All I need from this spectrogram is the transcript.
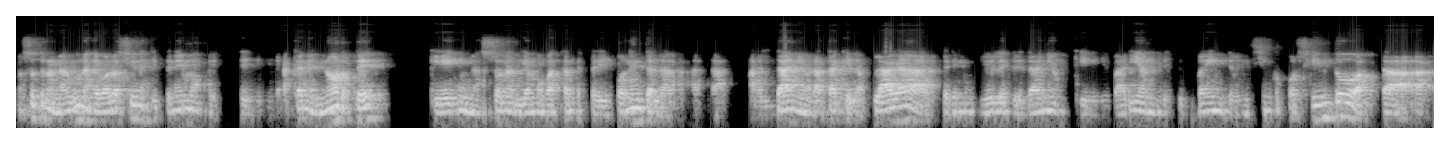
Nosotros en algunas evaluaciones que tenemos acá en el norte, que es una zona, digamos, bastante predisponente a la, al daño, al ataque de la plaga, tenemos niveles de daño que varían desde 20, 25% hasta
